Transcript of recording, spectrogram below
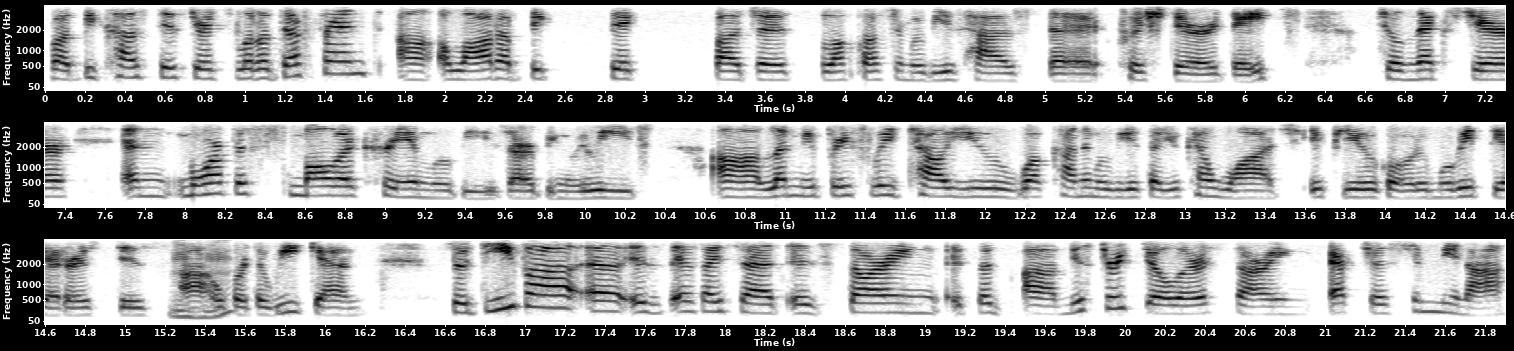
but because this year it's a little different, uh, a lot of big big budget blockbuster movies has the, pushed their dates till next year, and more of the smaller Korean movies are being released. Uh, let me briefly tell you what kind of movies that you can watch if you go to movie theaters this uh, mm-hmm. over the weekend. So Diva uh, is, as I said, is starring. It's a uh, mystery thriller starring actress Shin Mina.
